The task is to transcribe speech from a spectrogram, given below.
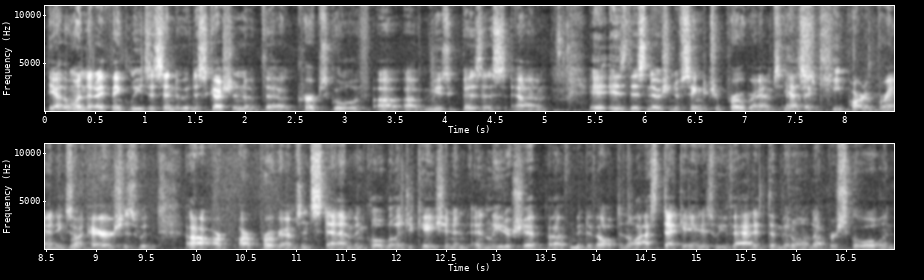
The other one that I think leads us into a discussion of the Curb School of, uh, of Music Business um, is, is this notion of signature programs as a key part of branding. So Right. Parish's with uh, our, our programs in STEM and global education and, and leadership have been developed in the last decade as we've added the middle and upper school and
